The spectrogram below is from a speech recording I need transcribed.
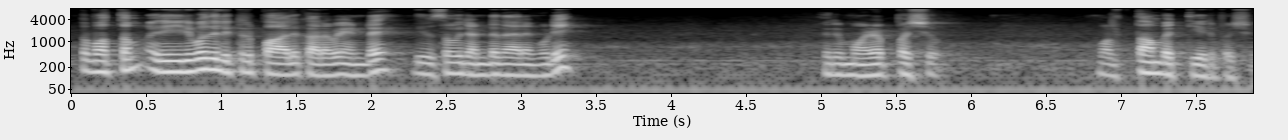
ഇപ്പോൾ മൊത്തം ഒരു ഇരുപത് ലിറ്റർ പാൽ കറവയുണ്ട്. ദിവസവും രണ്ട് നേരം കൂടി ഒരു മുഴപ്പശു വളർത്താൻ പറ്റിയൊരു പശു.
